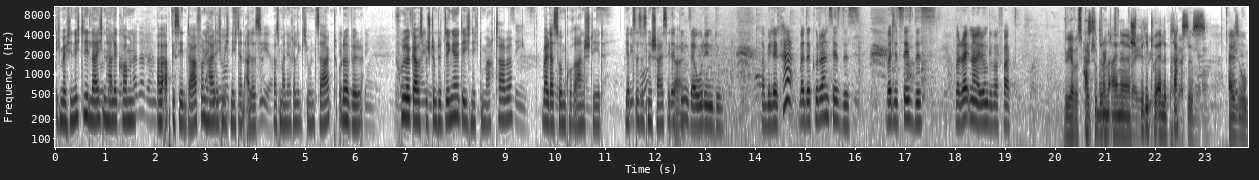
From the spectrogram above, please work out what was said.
Ich möchte nicht in die Leichenhalle kommen, aber abgesehen davon halte ich mich nicht an alles, was meine Religion sagt oder will. Früher gab es bestimmte Dinge, die ich nicht gemacht habe, weil das so im Koran steht. Jetzt ist es mir scheißegal. Hast du denn eine spirituelle Praxis? Also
